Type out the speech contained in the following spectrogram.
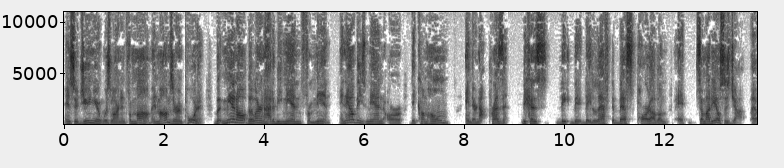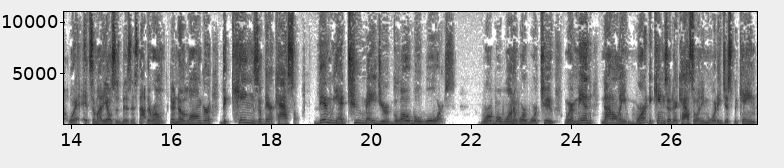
And so junior was learning from mom. And moms are important, but men ought to learn how to be men from men. And now these men are they come home and they're not present because they, they, they left the best part of them at somebody else's job uh, or at somebody else's business, not their own. They're no longer the kings of their castle. Then we had two major global wars. World War One and World War Two, where men not only weren't the kings of their castle anymore, they just became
